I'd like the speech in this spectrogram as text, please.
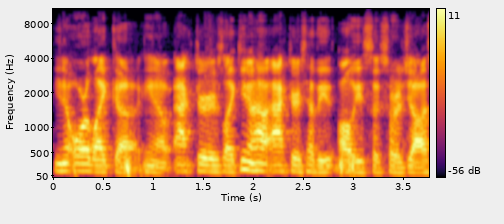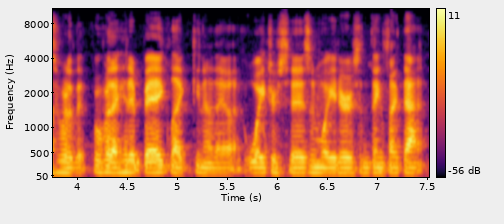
you know, or like uh, you know actors like you know how actors have these all these sort of jobs where they, before they hit it big, like you know they like waitresses and waiters and things like that.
